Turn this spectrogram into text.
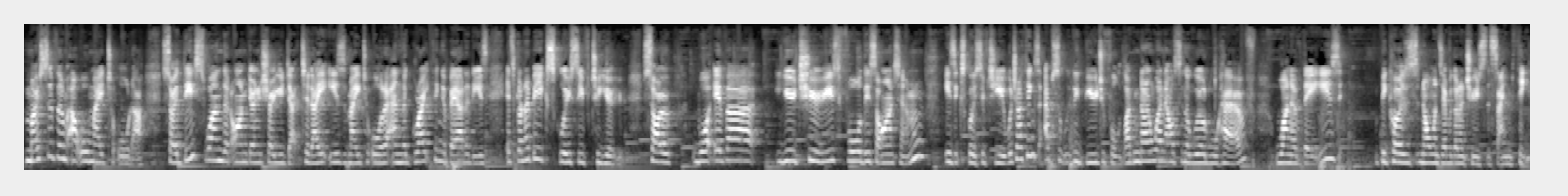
most of them are all made to order. So this one that I'm going to show you today is made to order and the great thing about it is it's going to be exclusive to you. So whatever you choose for this item is exclusive to you, which I think is absolutely beautiful. Like no one else in the world will have one of these because no one's ever going to choose the same thing.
